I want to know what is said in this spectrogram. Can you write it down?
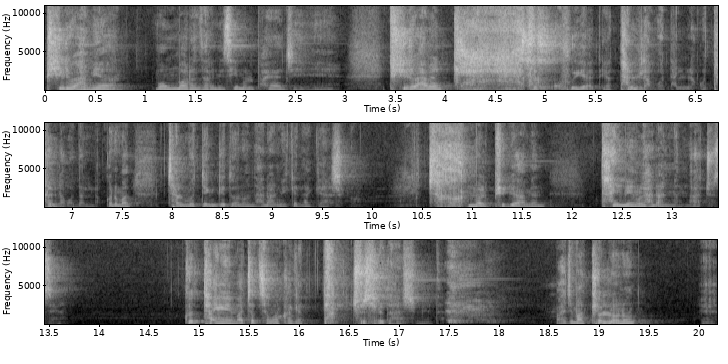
필요하면 목마른 사람이 샘을 파야지. 필요하면 계속 구해야 돼요. 달라고 달라고 달라고 달라고. 그러면 잘못된 기도는 하나님이 깨닫게 하시고 정말 필요하면 타이밍을 하나님은 맞추세요. 그 타이밍에 맞춰 정확하게 딱 주시기도 하십니다. 마지막 결론은 예,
